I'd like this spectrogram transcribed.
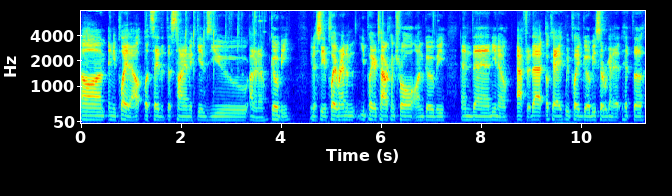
um, and you play it out. Let's say that this time it gives you, I don't know, Goby. You know, so you play random, you play your tower control on Goby, and then you know after that, okay, we played Goby, so we're gonna hit the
